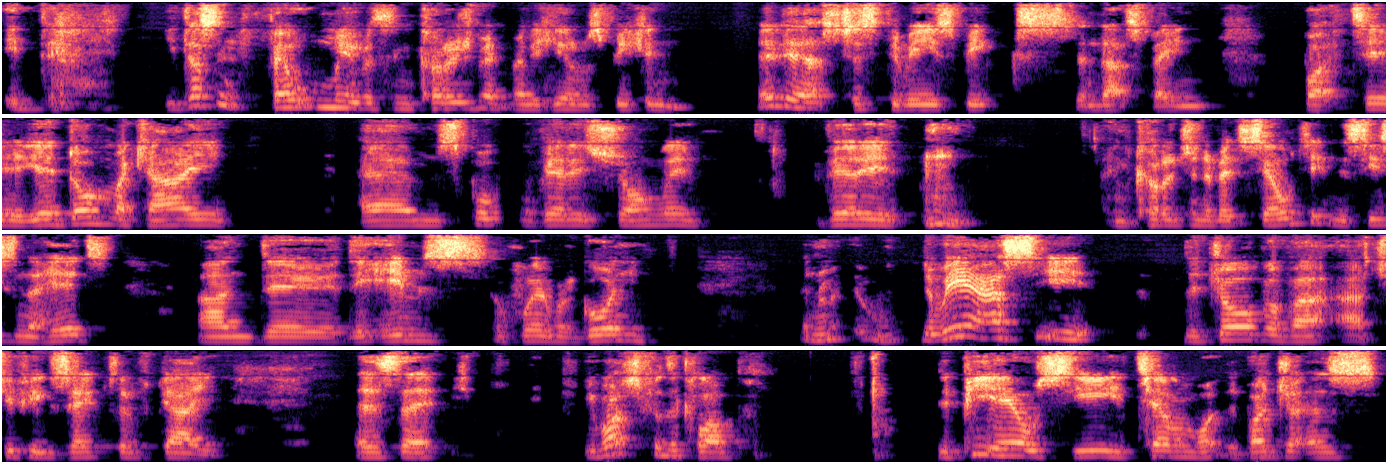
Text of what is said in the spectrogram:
he, he doesn't fill me with encouragement when I hear him speaking. maybe that's just the way he speaks, and that's fine. But uh, yeah, Dom McKay um, spoke very strongly, very encouraging about Celtic in the season ahead and uh, the aims of where we're going. And the way I see the job of a, a chief executive guy is that he works for the club. The PLC tell him what the budget is.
